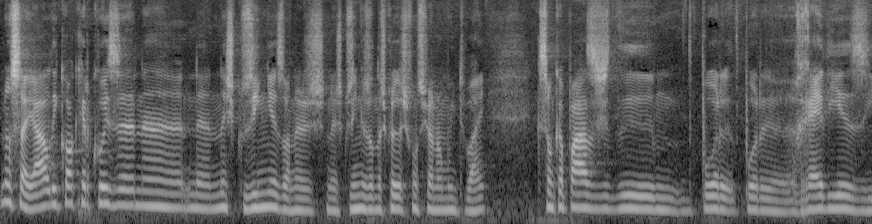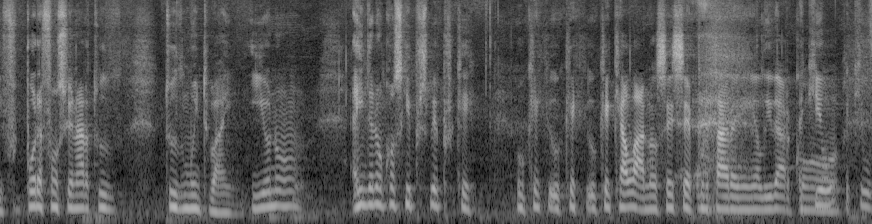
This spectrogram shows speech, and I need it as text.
não sei, há ali qualquer coisa na- na- nas cozinhas ou nas, nas cozinhas onde as coisas funcionam muito bem que são capazes de, de pôr, de pôr rédeas e pôr a funcionar tudo, tudo muito bem. E eu não, ainda não consegui perceber porquê. O que, é que, o, que é, que- o que é que há lá? Não sei se é por estarem a lidar com, Aquilo, aquilo,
